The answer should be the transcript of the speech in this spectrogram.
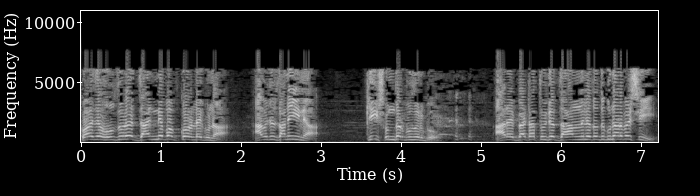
কয় যে হুজুরের জান্নে পাপ করলে গুনা আমি তো জানিই না। কি সুন্দর বুজুর্গ। আরে বেটা, তুই যে জানলে তো গুনার বেশি।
